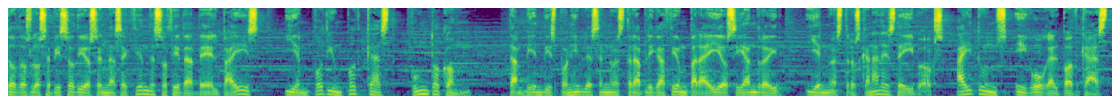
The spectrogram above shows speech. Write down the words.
Todos los episodios en la sección de Sociedad de El País y en podiumpodcast.com. También disponibles en nuestra aplicación para iOS y Android y en nuestros canales de iVoox, iTunes y Google Podcast.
